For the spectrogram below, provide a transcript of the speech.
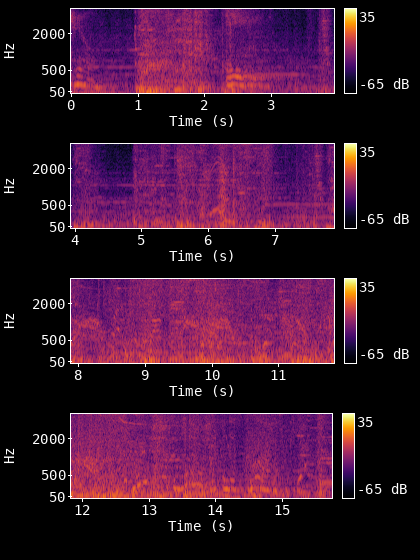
kill. Aced. Blue has been destroyed.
